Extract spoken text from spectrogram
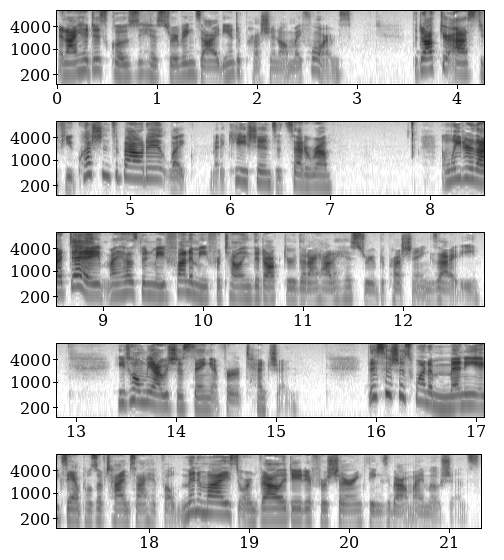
and I had disclosed a history of anxiety and depression on my forms. The doctor asked a few questions about it, like medications, etc. And later that day, my husband made fun of me for telling the doctor that I had a history of depression and anxiety. He told me I was just saying it for attention. This is just one of many examples of times I have felt minimized or invalidated for sharing things about my emotions.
